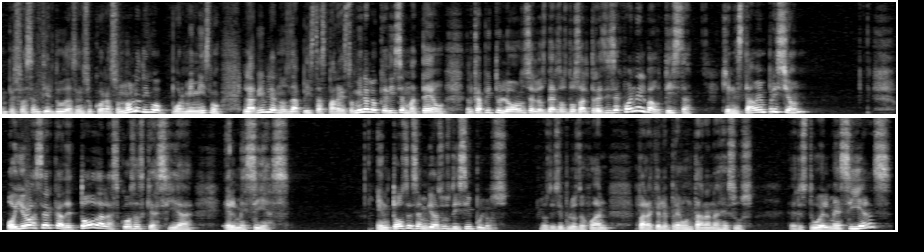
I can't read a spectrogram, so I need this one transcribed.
empezó a sentir dudas en su corazón. No lo digo por mí mismo, la Biblia nos da pistas para esto. Mira lo que dice Mateo, en el capítulo 11, los versos 2 al 3, dice, Juan el Bautista, quien estaba en prisión, oyó acerca de todas las cosas que hacía el Mesías. Entonces envió a sus discípulos, los discípulos de Juan, para que le preguntaran a Jesús, ¿eres tú el Mesías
